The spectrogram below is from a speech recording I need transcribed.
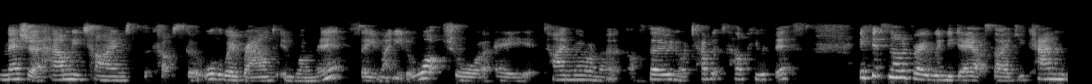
measure how many times the cups go all the way around in one minute. So you might need a watch or a timer on a, a, phone or a tablet to help you with this. If it's not a very windy day outside, you can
